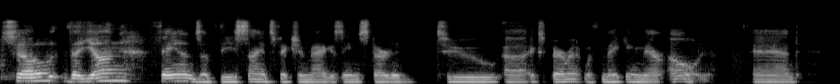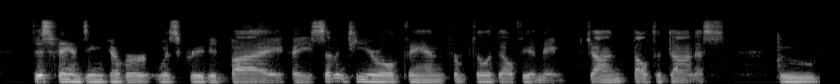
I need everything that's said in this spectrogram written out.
So the young fans of these science fiction magazines started to uh, experiment with making their own. And this fanzine cover was created by a 17 year old fan from Philadelphia named John Baltadonis who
